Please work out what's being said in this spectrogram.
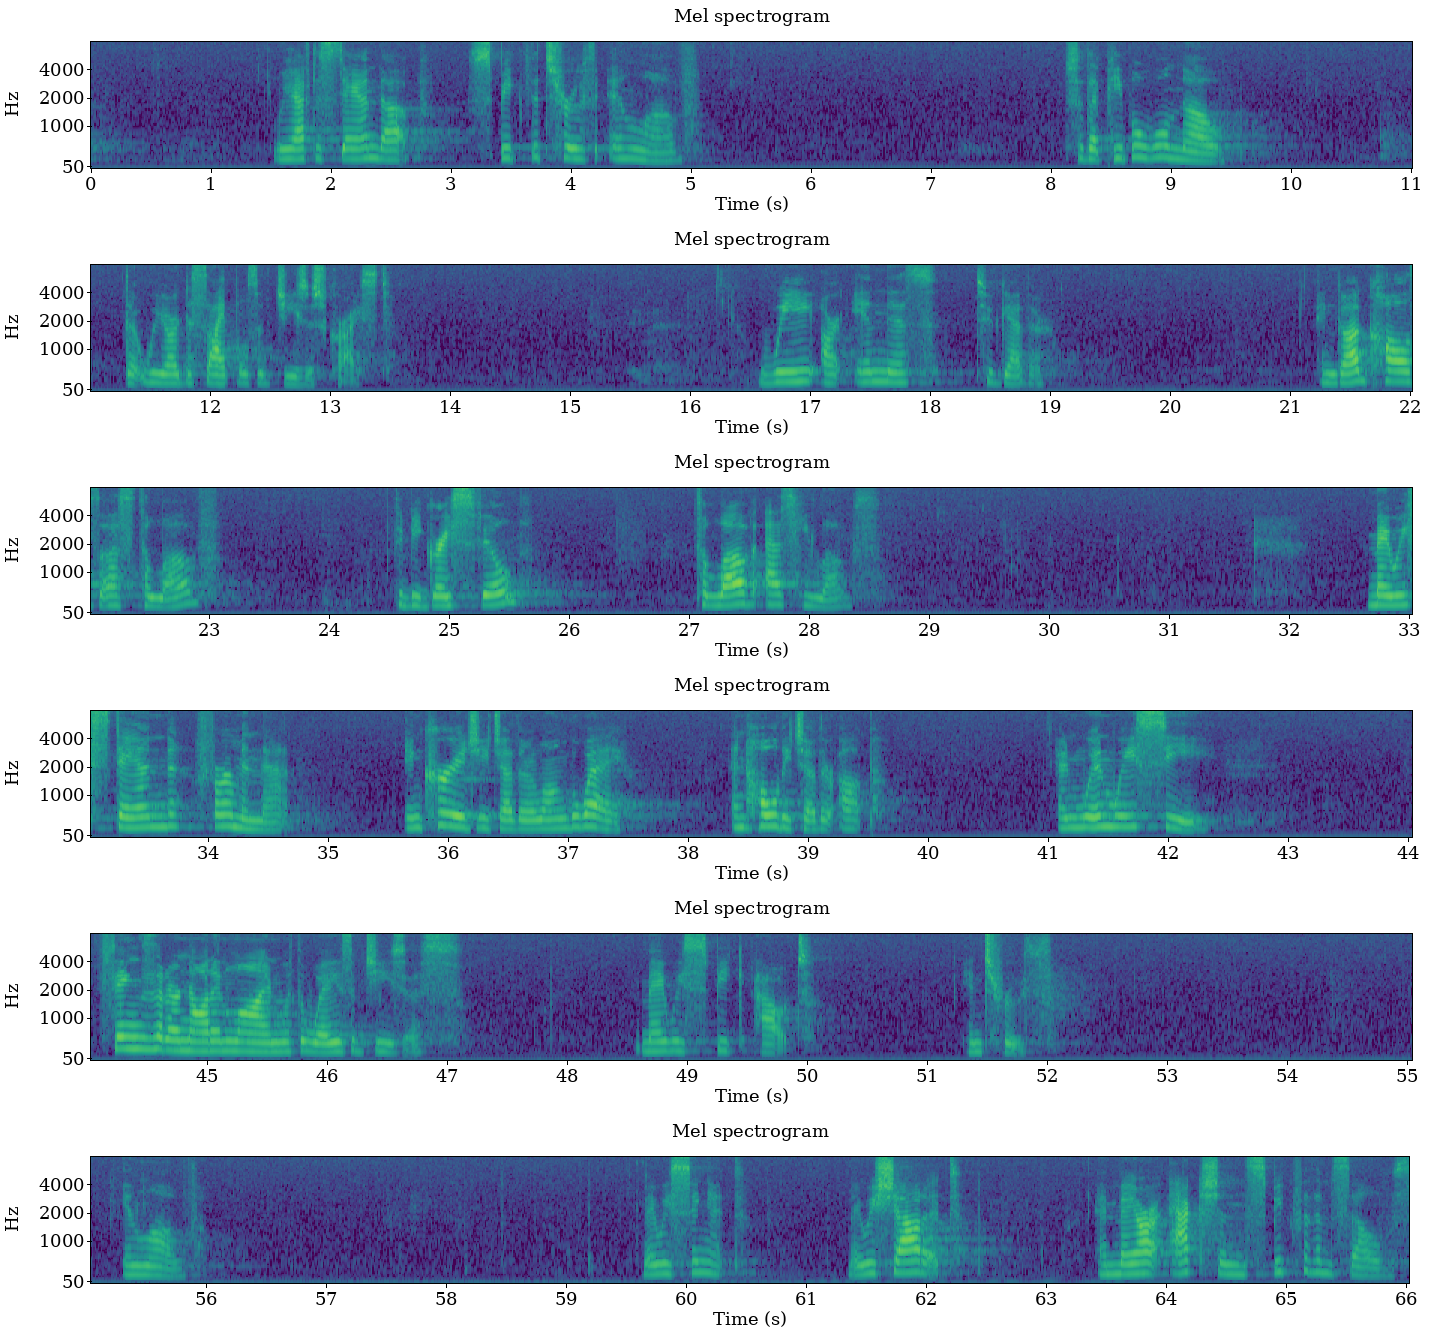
We have to stand up, speak the truth in love so that people will know that we are disciples of Jesus Christ. We are in this together. And God calls us to love, to be grace filled, to love as He loves. May we stand firm in that, encourage each other along the way and hold each other up. And when we see things that are not in line with the ways of Jesus, may we speak out in truth, in love. May we sing it. May we shout it. And may our actions speak for themselves.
